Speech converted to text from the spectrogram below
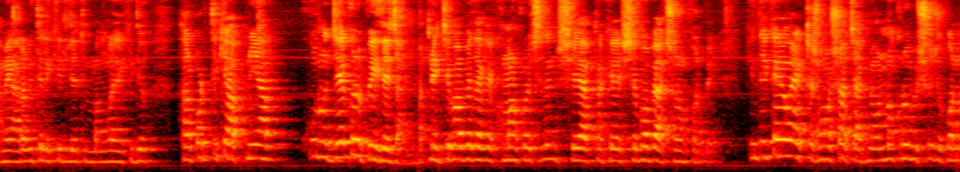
আমি আরবিতে লিখে দিলে তুমি বাংলা লিখে দিও। তারপর থেকে আপনি আর কোনো যে কোনো পেজে যান। আপনি যেভাবে তাকে ক্ষমা করেছিলেন, সে আপনাকে সেভাবে আচরণ করবে। কিন্তু এখানে আবার একটা সমস্যা আছে, আপনি অন্য কোনো বিষয় যখন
